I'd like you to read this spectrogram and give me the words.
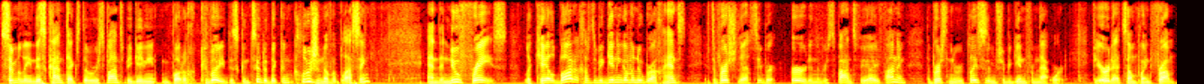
Similarly, in this context, the response beginning Baruch Kvoid is considered the conclusion of a blessing, and the new phrase, Lakel Baruch, is the beginning of a new bracha. Hence, if the first Shliach Tzibur erred in the response, V'yayifanim, the person who replaces him should begin from that word. If he erred at some point from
